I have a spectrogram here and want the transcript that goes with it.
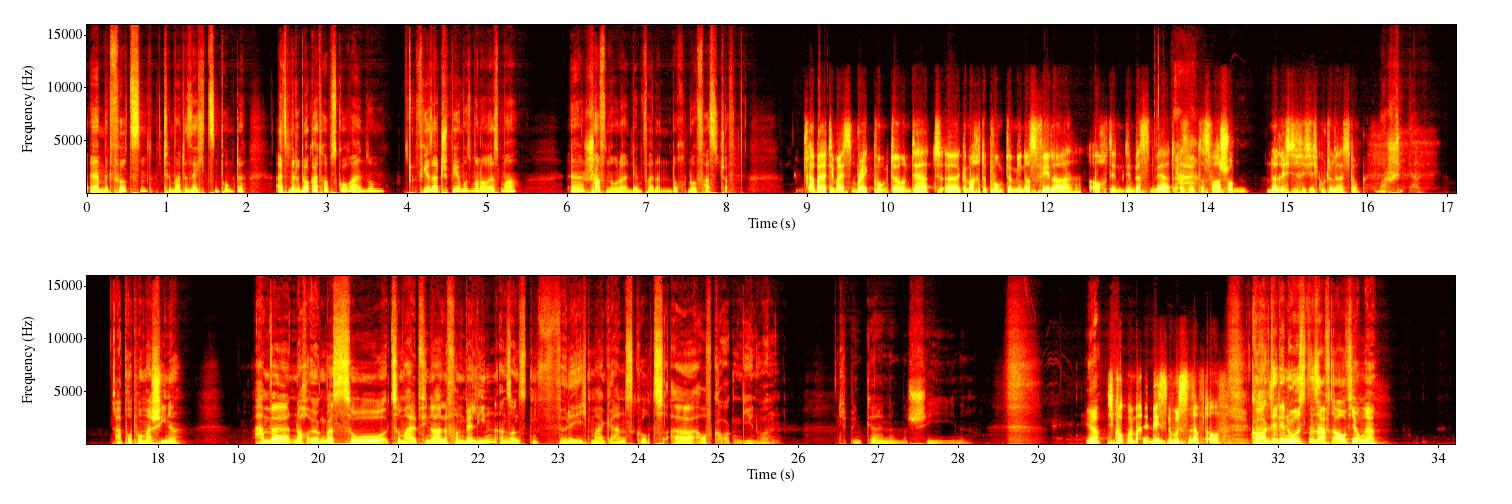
Äh, mit 14, Tim hatte 16 Punkte. Als Mittelblocker Topscorer in so einem Viersatzspiel muss man auch erstmal äh, schaffen oder in dem Fall dann doch nur fast schaffen. Aber er hat die meisten Breakpunkte und er hat äh, gemachte Punkte minus Fehler auch den, den besten Wert. Also das war schon eine richtig, richtig gute Leistung. Maschine. Apropos Maschine. Haben wir noch irgendwas zu, zum Halbfinale von Berlin? Ansonsten würde ich mal ganz kurz äh, aufkorken gehen wollen. Ich bin keine Maschine. Ja, Ich gucke mir mal den nächsten Hustensaft auf. Kork dir den Hustensaft auf, Junge.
